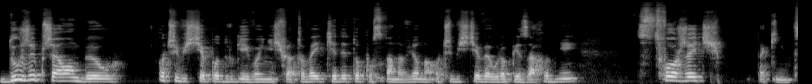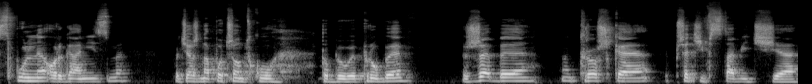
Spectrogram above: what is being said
Duży przełom był oczywiście po II wojnie światowej, kiedy to postanowiono, oczywiście w Europie Zachodniej, stworzyć taki wspólny organizm, chociaż na początku to były próby, żeby troszkę przeciwstawić się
